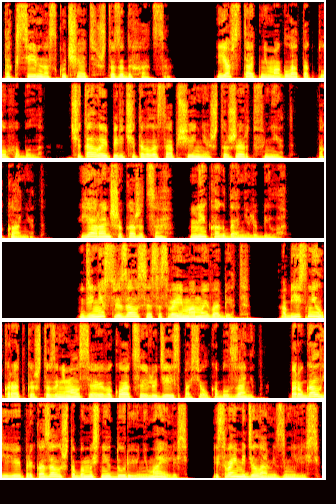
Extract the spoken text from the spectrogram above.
Так сильно скучать, что задыхаться. Я встать не могла, так плохо было. Читала и перечитывала сообщения, что жертв нет, пока нет. Я раньше, кажется, никогда не любила. Денис связался со своей мамой в обед. Объяснил кратко, что занимался эвакуацией людей из поселка, был занят. Поругал ее и приказал, чтобы мы с ней дурью не маялись и своими делами занялись.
